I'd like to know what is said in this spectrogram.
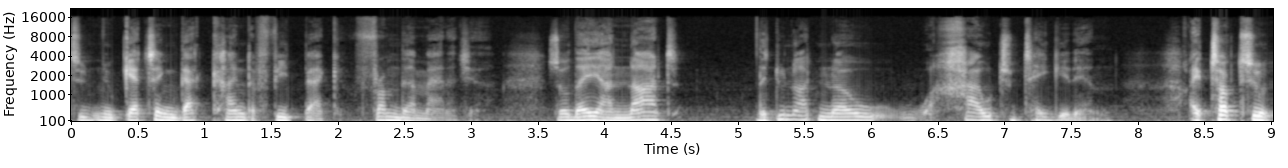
to getting that kind of feedback from their manager. So they are not they do not know how to take it in. I talked to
